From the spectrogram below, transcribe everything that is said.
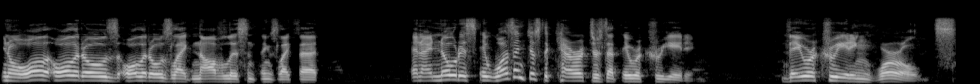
you know all all of those all of those like novelists and things like that. And I noticed it wasn't just the characters that they were creating; they were creating worlds.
